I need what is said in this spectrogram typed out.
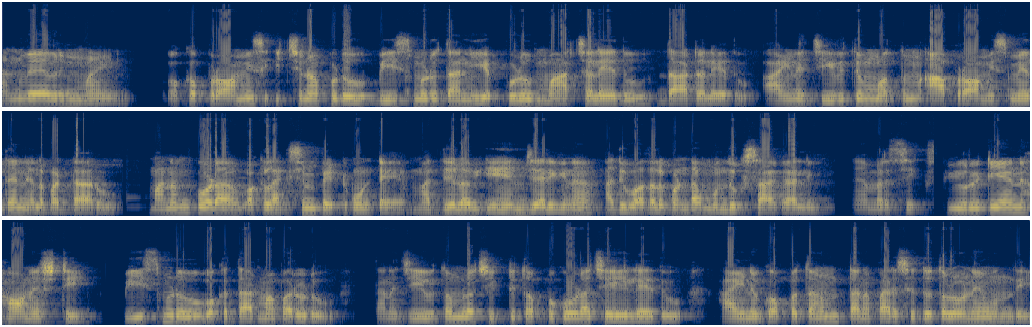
unwavering mind. ఒక ప్రామిస్ ఇచ్చినప్పుడు భీష్ముడు దాన్ని ఎప్పుడూ మార్చలేదు దాటలేదు. ఆయన జీవితం మొత్తం ఆ ప్రామిస్ మీదే నిలబడ్డారు. మనం కూడా ఒక లక్ష్యం పెట్టుకుంటే మధ్యలో ఏం జరిగినా అది వదలకుండా ముందుకు సాగాలి. Number six purity and honesty. భీష్ముడు ఒక ధర్మపరుడు. తన జీవితంలో చిట్టి తప్పు కూడా చేయలేదు. ఆయన గొప్పతనం తన పరిశుద్ధతలోనే ఉంది.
